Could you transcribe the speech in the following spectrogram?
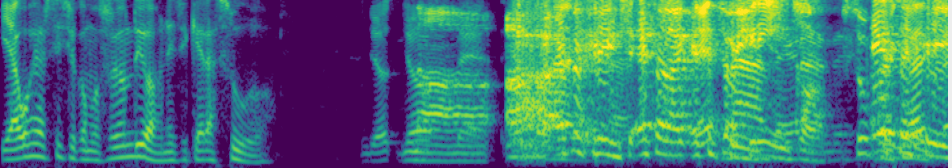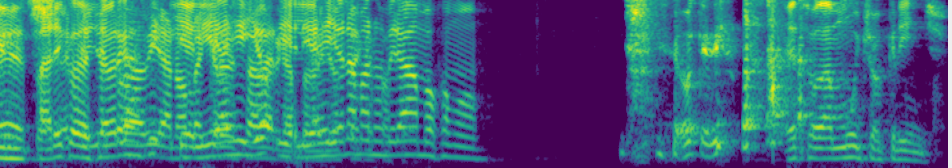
y hago ejercicio como soy un dios, ni siquiera sudo. Yo, yo- No. de- Ah, eso es cringe. Eso, eso, Eso es cringe. Súper Ese es cringe. Eso, Marico, yo vergas así, no y Elías y yo, verga, y Elías y yo nada más nos mirábamos como... Ok. Eso da mucho cringe.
